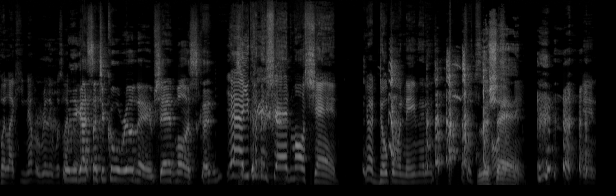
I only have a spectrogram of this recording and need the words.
But like he never really was like. well, you a- got such a cool real name, Shad Moss. Couldn't? yeah, you could have been Shad Moss Shad. You know how dope of a name that is. That's a Lil awesome Shad. And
